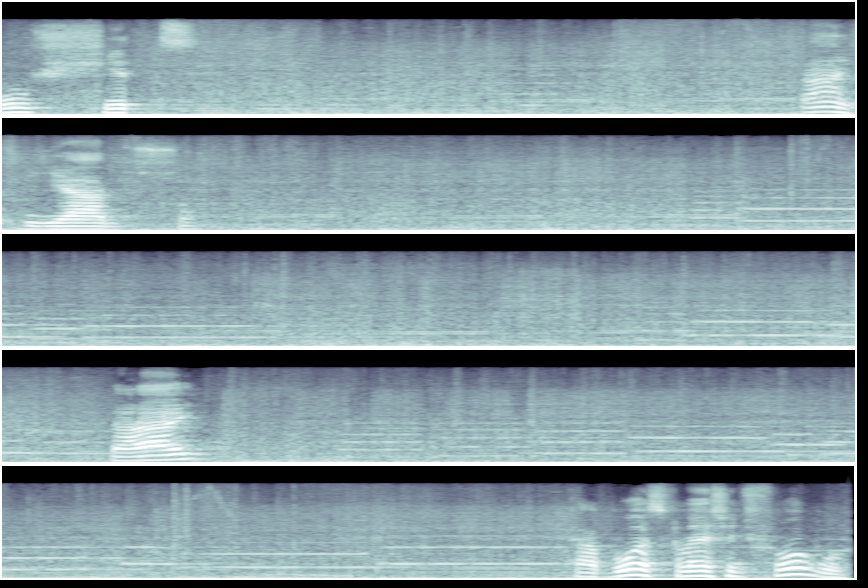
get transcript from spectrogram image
Oh shit. Ai, viado. Sai. Acabou as flechas de fogo?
